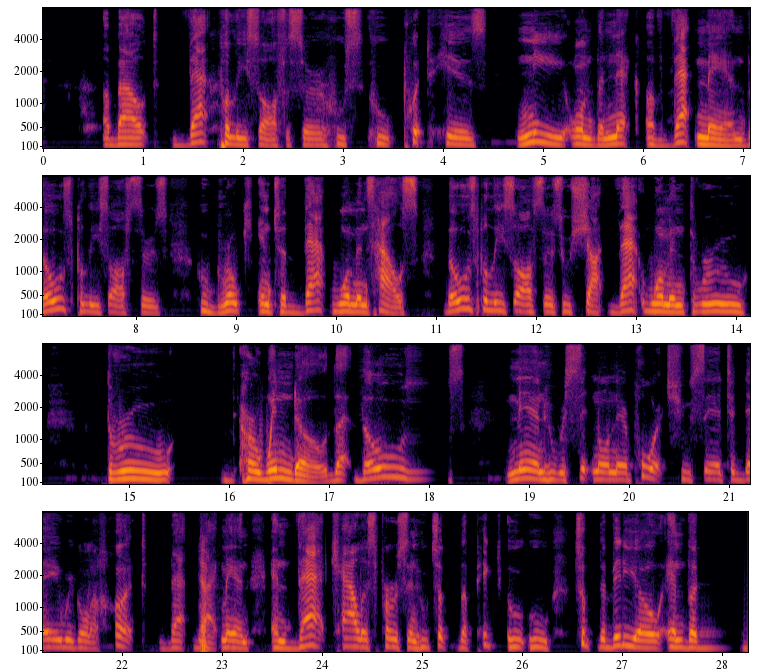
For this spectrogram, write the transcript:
about that police officer who who put his knee on the neck of that man. Those police officers who broke into that woman's house. Those police officers who shot that woman through through her window. That those men who were sitting on their porch who said today we're going to hunt that Yeah. black man and that callous person who took the pic who, who took the video and the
